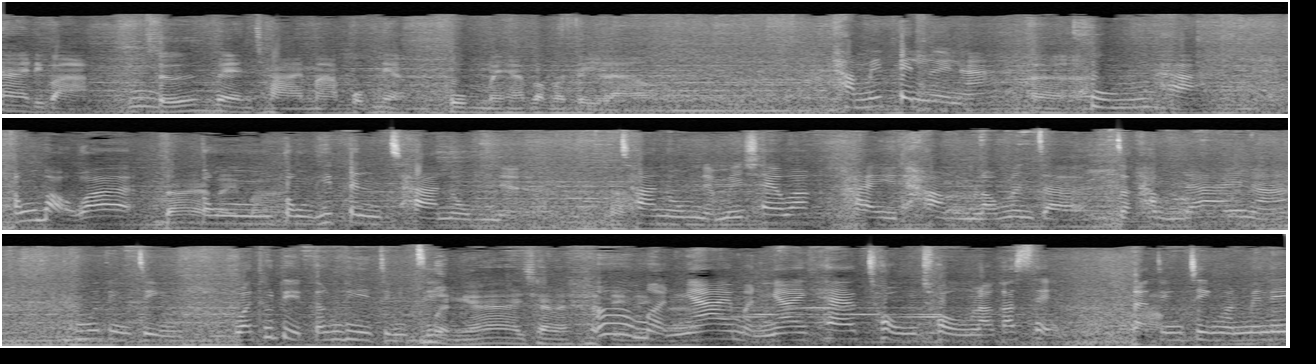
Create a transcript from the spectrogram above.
ง่ายๆดีกว่า ซื้อแฟรนไชส์มาปุ๊บเนี่ยคุ้มไหมครับปกติแล้ว ทำไม่เป็นเลยนะ เออ คุ้ม ชานมเนี่ยครับชานมเนี่ยไม่ใช่ว่าใครทำแล้วมันจะจะทำได้นะพูดจริง ๆ วัตถุดิบต้องดีจริงๆเหมือนง่ายใช่ไหมเออเหมือนง่ายเหมือนง่ายแค่ชงชงแล้วก็เสร็จ แต่ครับจริง ๆ มันไม่ได้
